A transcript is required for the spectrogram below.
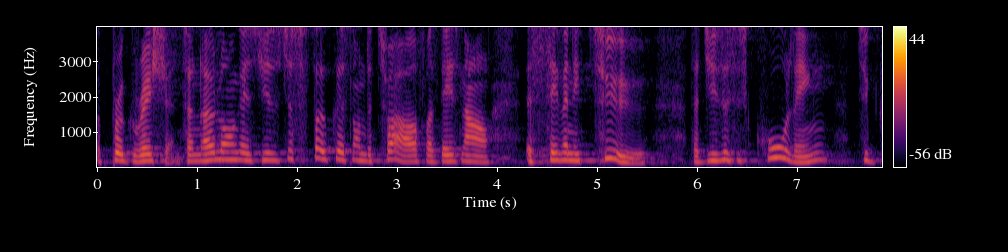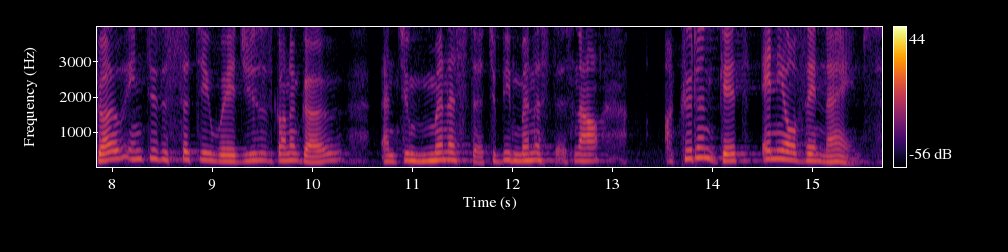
a progression. So, no longer is Jesus just focused on the 12, as there's now a 72 that Jesus is calling to go into the city where Jesus is going to go and to minister, to be ministers. Now, I couldn't get any of their names.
